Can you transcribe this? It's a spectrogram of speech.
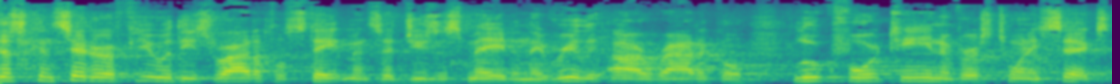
Just consider a few of these radical statements that Jesus made, and they really are radical. Luke 14 and verse 26.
